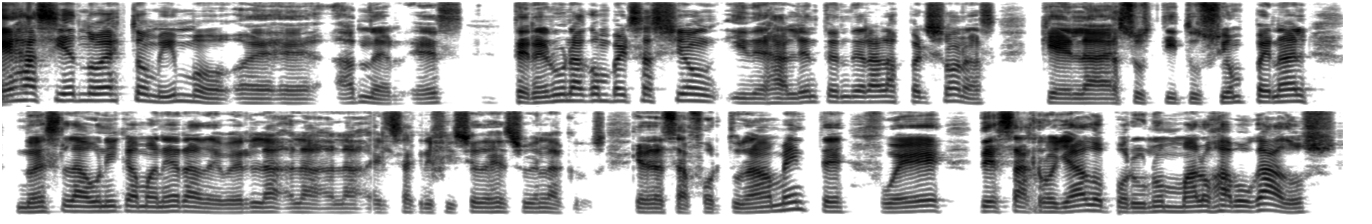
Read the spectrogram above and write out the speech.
es haciendo esto mismo, eh, eh, Abner, es tener una conversación y dejarle entender a las personas que la sustitución penal no es la única manera de ver el sacrificio de Jesús en la cruz, que desafortunadamente fue desarrollado por unos malos abogados,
